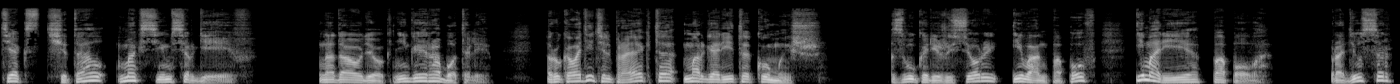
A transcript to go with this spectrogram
Текст читал Максим Сергеев. Над аудиокнигой работали руководитель проекта Маргарита Кумыш, звукорежиссеры Иван Попов и Мария Попова, продюсер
